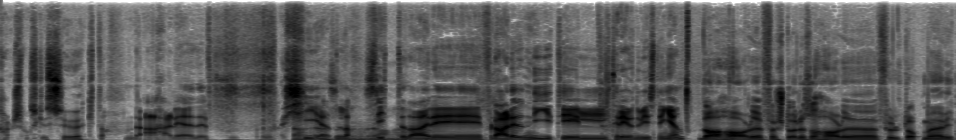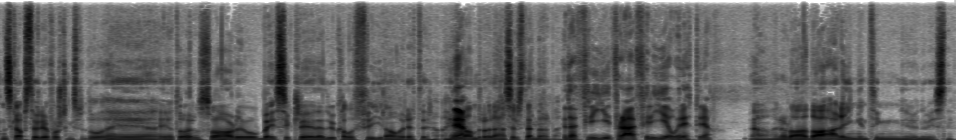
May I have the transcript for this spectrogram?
Kanskje man skulle søkt, da. Det er det, det er kjedelig, da. Sitte der i For da er det ni til tre-undervisning igjen. Da har du første året så har du fulgt opp med vitenskapsteori og forskningsmetode i, i et år. Og så har du jo basically det du kaller fri da, året etter. Hele Ja. andre året er selvstendig arbeid. Det er fri, for det er fri året etter, ja. Ja, eller da, da er det ingenting undervisning.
